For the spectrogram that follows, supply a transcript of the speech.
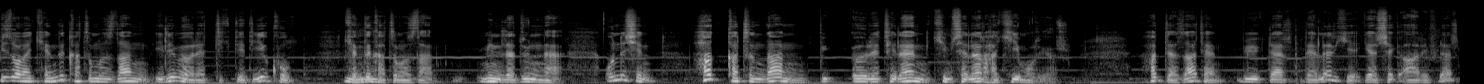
biz ona kendi katımızdan ilim öğrettik dediği kul. Kendi katımızdan min ledunna. Onun için hak katından öğretilen kimseler hakim oluyor. Hatta zaten büyükler derler ki gerçek arifler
